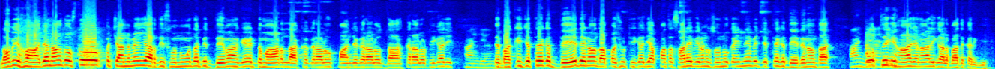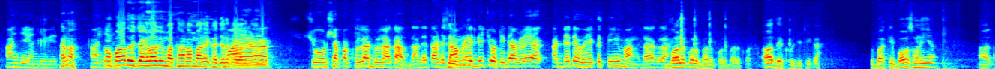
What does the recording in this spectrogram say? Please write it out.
ਲਓ ਵੀ ਹਾਂ ਜਾਂ ਨਾ ਦੋਸਤੋ 95000 ਦੀ ਸੋਨੂੰ ਆਂਦਾ ਵੀ ਦੇਵਾਂਗੇ ਡਿਮਾਂਡ ਲੱਖ ਕਰਾ ਲਓ 5 ਕਰਾ ਲਓ 10 ਕਰਾ ਲਓ ਠੀਕ ਆ ਜੀ? ਹਾਂਜੀ ਤੇ ਬਾਕੀ ਜਿੱਥੇ ਕਿ ਦੇ ਦੇਣਾ ਹੁੰਦਾ ਪਸ਼ੂ ਠੀਕ ਆ ਜੀ ਆਪਾਂ ਤਾਂ ਸਾਰੇ ਵੀਰਾਂ ਨੂੰ ਸੋਨੂੰ ਕਹਿੰਦੇ ਆ ਵੀ ਜਿੱਥੇ ਕਿ ਦੇ ਦੇਣਾ ਹੁੰਦਾ ਹਾਂਜੀ ਉੱਥੇ ਕੀ ਹਾਂ ਜਾਂ ਨਾ ਵਾਲੀ ਗੱਲਬਾਤ ਕਰੀਏ। ਹਾਂਜੀ ਹਾਂਜੀ ਵੀਰ। ਹੈਨਾ? ਤੋਂ ਬਾਅਦ ਵਿੱਚ ਅਗਲਾ ਵੀ ਮੱਥਾ ਨਾ ਮਾਰੇ ਖੱਜਲ ਨਾ ਛੋਟ ਛਾਪਾ ਖੁੱਲਾ ਡੁੱਲਾ ਕਰ ਦਾਂਦੇ ਤੁਹਾਡੇ ਸਾਹਮਣੇ ਏਡੀ ਝੋਟੀ ਦਾ ਅਗਲੇ ਅੱਡੇ ਤੇ ਹੋਏ ਇੱਕ 30 ਮੰਗਦਾ ਅਗਲਾ। ਬਿਲਕੁਲ ਬਿਲਕੁਲ ਬਿਲਕੁਲ। ਆਹ ਦੇਖੋ ਜੀ ਠੀਕ ਆ। ਬਾਕੀ ਬਹੁਤ ਸੋਹਣੀ ਆ। ਆ ਲਓ।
